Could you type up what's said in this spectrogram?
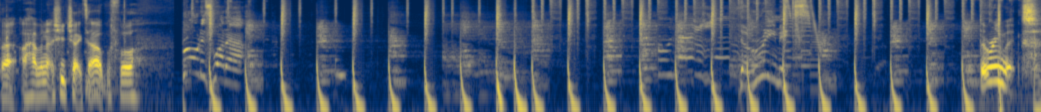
but I haven't actually checked it out before. The remix. The remix.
